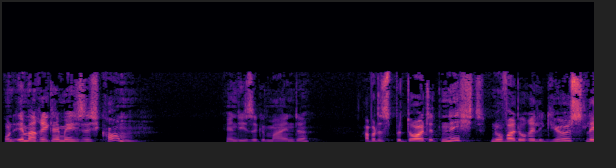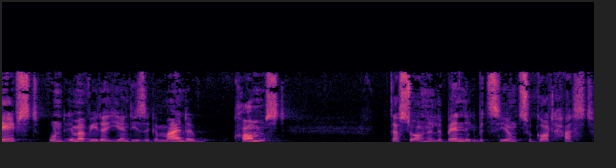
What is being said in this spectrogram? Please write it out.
und immer regelmäßig kommen in diese Gemeinde. Aber das bedeutet nicht, nur weil du religiös lebst und immer wieder hier in diese Gemeinde kommst, dass du auch eine lebendige Beziehung zu Gott hast.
